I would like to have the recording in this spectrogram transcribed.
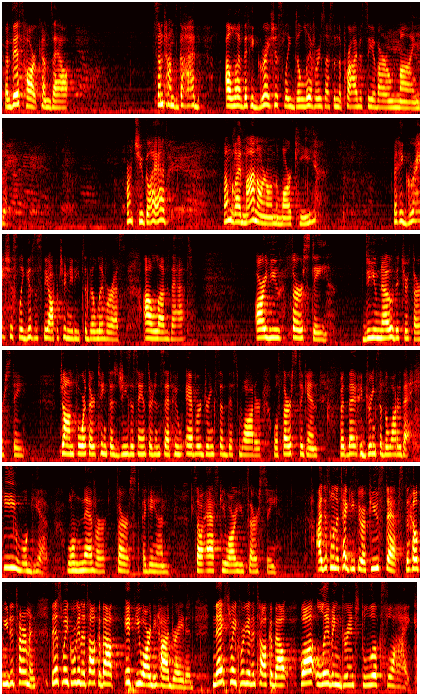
of this heart comes out. Sometimes God, I love that He graciously delivers us in the privacy of our own mind. Aren't you glad? I'm glad mine aren't on the marquee. But He graciously gives us the opportunity to deliver us. I love that. Are you thirsty? Do you know that you're thirsty? John 4:13 says Jesus answered and said, "Whoever drinks of this water will thirst again, but that who drinks of the water that he will give will never thirst again." So I ask you, are you thirsty? I just want to take you through a few steps to help you determine. This week we're going to talk about if you are dehydrated. Next week we're going to talk about what living drenched looks like.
